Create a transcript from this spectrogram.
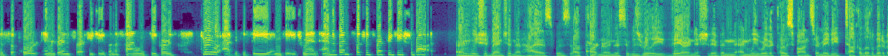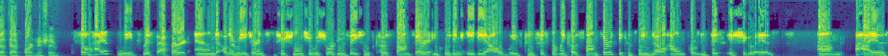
to support immigrants, refugees, and asylum seekers through advocacy, engagement, and events such as Refugee Shabbat. And we should mention that HIAS was our partner in this. It was really their initiative, and, and we were the co sponsor. Maybe talk a little bit about that partnership. So HIAS leads this effort, and other major institutional Jewish organizations co sponsor, including ADL. We've consistently co sponsored because we know how important this issue is. Um, HIAS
